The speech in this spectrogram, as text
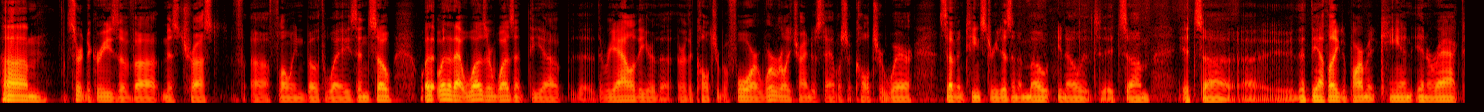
um, certain degrees of uh, mistrust uh, flowing both ways. And so, whether, whether, that was or wasn't the, uh, the, the reality or the or the culture before, we're really trying to establish a culture where 17th Street isn't a moat. You know, it's it's um, it's uh, uh, that the athletic department can interact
